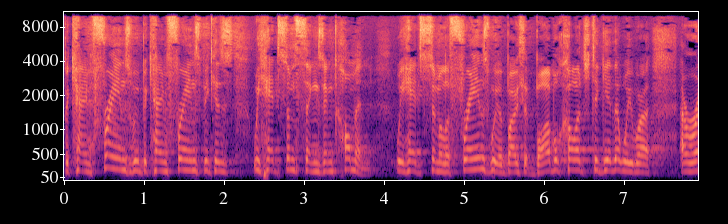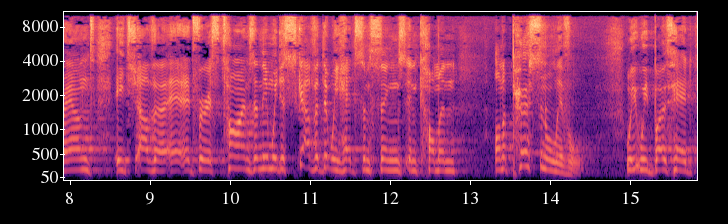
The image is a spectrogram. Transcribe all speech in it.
became friends, we became friends because we had some things in common. We had similar friends. We were both at Bible college together. We were around each other at various times. And then we discovered that we had some things in common on a personal level. We, we both had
